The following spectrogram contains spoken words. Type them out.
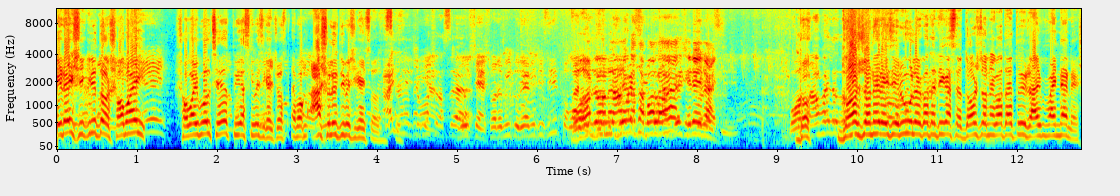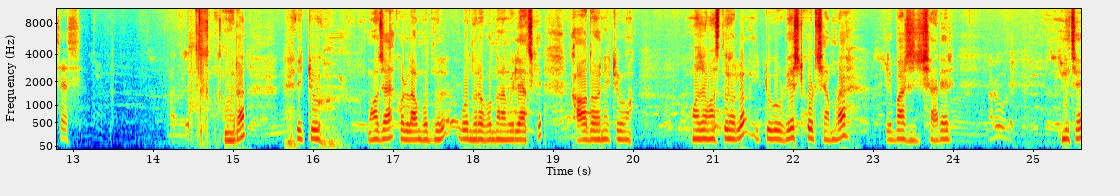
এটাই স্বীকৃত সবাই সবাই বলছে তুই আজকে বেশি খাইছস এবং আসলে তুই বেশি খাইছস। দশ জনের এই যে রুলের কথা ঠিক আছে? দশ জনের কথা তুই রাইম মাইনা নে শেষ। আমরা একটু মজা করলাম বন্ধুরা বন্ধুরা মিলে আজকে। খাওয়া দাওয়া নিয়ে একটু মজা মাস্তি হলো, একটু রেস্ট করছি আমরা এই বাস সারের নিচে।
